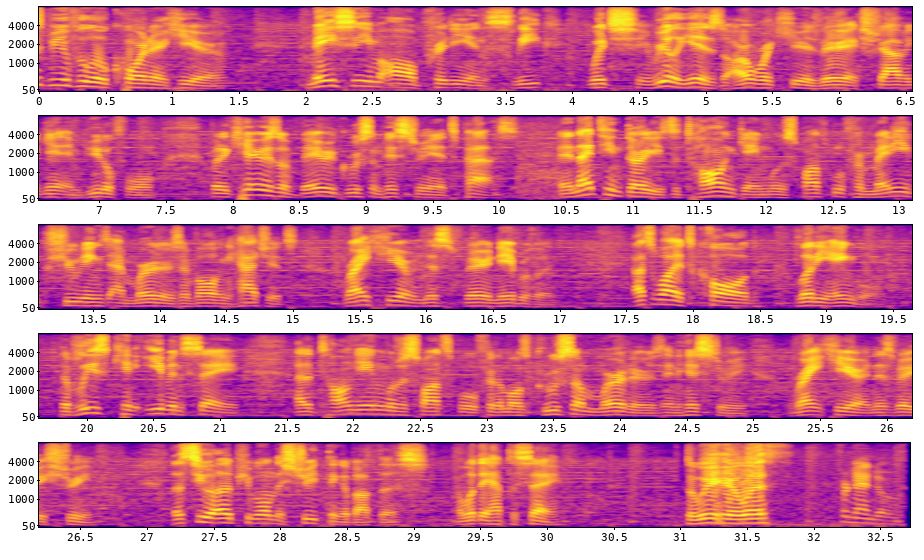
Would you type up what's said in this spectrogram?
This beautiful little corner here may seem all pretty and sleek, which it really is. The artwork here is very extravagant and beautiful, but it carries a very gruesome history in its past. In the 1930s, the Tong gang was responsible for many shootings and murders involving hatchets right here in this very neighborhood. That's why it's called Bloody Angle. The police can even say that the Tong gang was responsible for the most gruesome murders in history right here in this very street. Let's see what other people on the street think about this and what they have to say. So we're here with Fernando.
